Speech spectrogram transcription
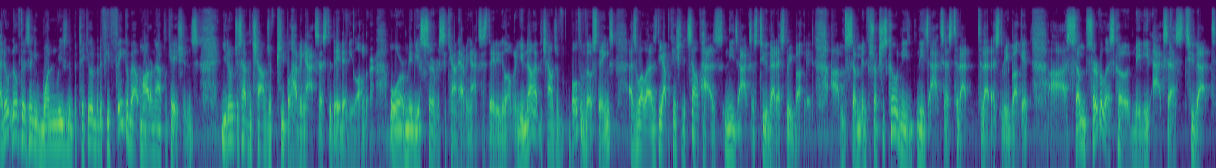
I don't know if there's any one reason in particular, but if you think about modern applications, you don't just have the challenge of people having access to data any longer, or maybe a service account having access to data any longer. You now have the challenge of both of those things, as well as the application itself has needs access to that S3 bucket. Um, some infrastructure as code need, needs access to that to that S3 bucket. Uh, some serverless code may need access to that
